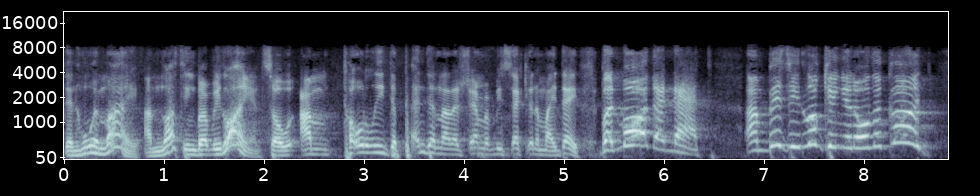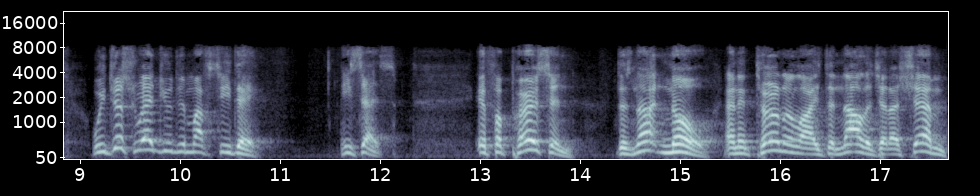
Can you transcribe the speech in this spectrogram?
then who am I? I'm nothing but reliant. So I'm totally dependent on Hashem every second of my day. But more than that, I'm busy looking at all the good. We just read you the Mafsideh. He says, if a person does not know and internalize the knowledge that Hashem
